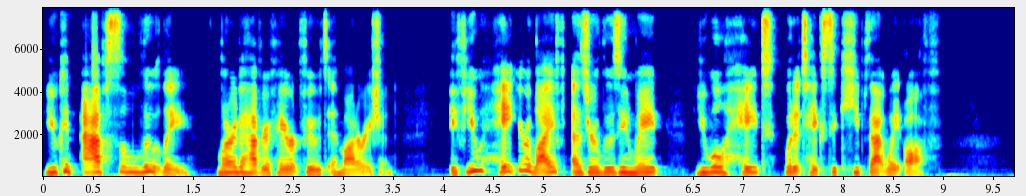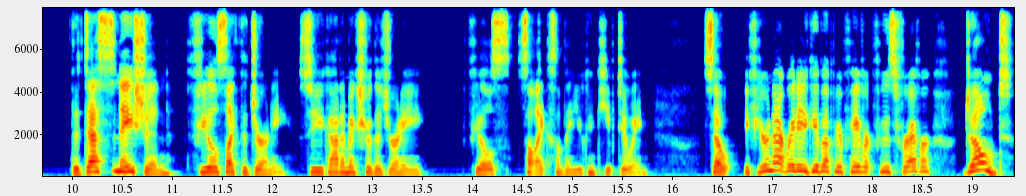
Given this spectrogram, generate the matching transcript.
You can absolutely learn to have your favorite foods in moderation. If you hate your life as you're losing weight, you will hate what it takes to keep that weight off. The destination feels like the journey. So you got to make sure the journey feels like something you can keep doing. So if you're not ready to give up your favorite foods forever, don't.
